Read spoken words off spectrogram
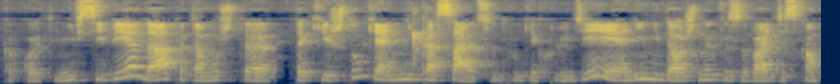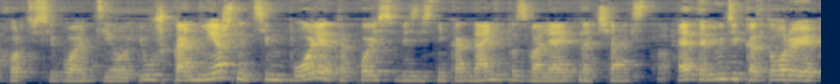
какой-то не в себе, да, потому что такие штуки, они не касаются других людей, и они не должны вызывать дискомфорт всего отдела. И уж, конечно, тем более такое себе здесь никогда не позволяет начальство. Это люди, которые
